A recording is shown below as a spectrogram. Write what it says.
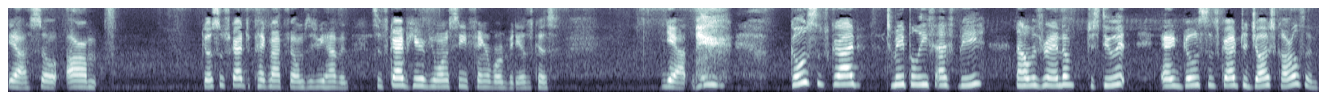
yeah, so um, go subscribe to PegMac Films if you haven't. Subscribe here if you want to see fingerboard videos because yeah. go subscribe to Maple Leaf FB. That was random. Just do it and go subscribe to Josh Carlson.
